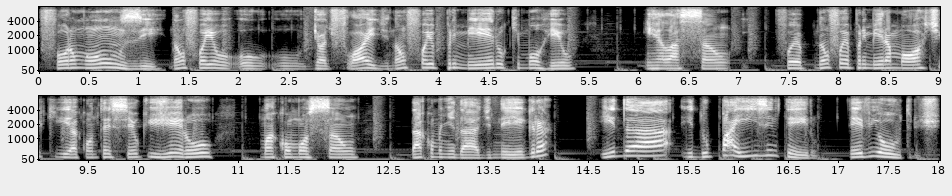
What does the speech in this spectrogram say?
foram 11. Não foi o, o, o, George Floyd, não foi o primeiro que morreu em relação foi, não foi a primeira morte que aconteceu que gerou uma comoção da comunidade negra e, da, e do país inteiro. Teve outros.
